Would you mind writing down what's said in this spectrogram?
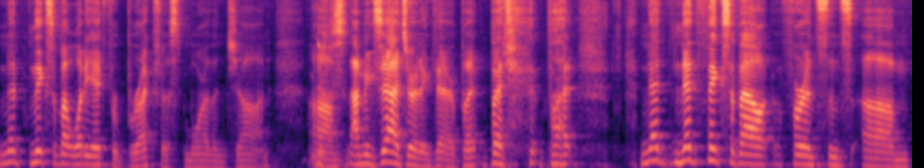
Ned thinks about what he ate for breakfast more than Jon. Um, I'm exaggerating there, but but but Ned Ned thinks about, for instance, um,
